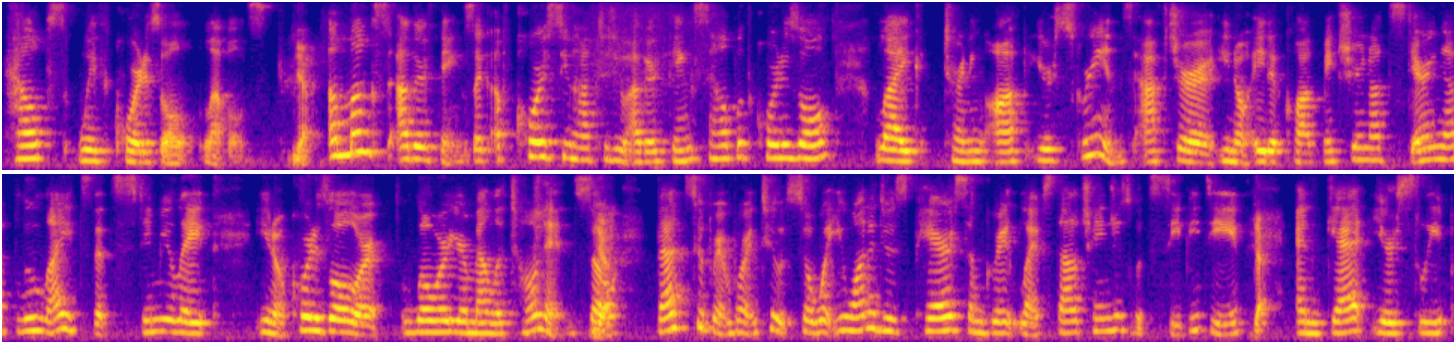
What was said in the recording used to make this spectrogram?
helps with cortisol levels. Yeah. Amongst other things. Like, of course, you have to do other things to help with cortisol, like turning off your screens after, you know, eight o'clock. Make sure you're not staring at blue lights that stimulate, you know, cortisol or lower your melatonin. So, yeah. That's super important too. So what you want to do is pair some great lifestyle changes with CBD yeah. and get your sleep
